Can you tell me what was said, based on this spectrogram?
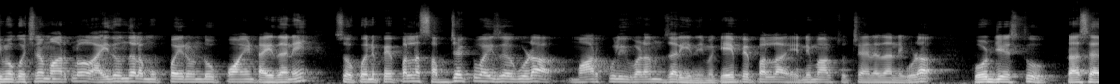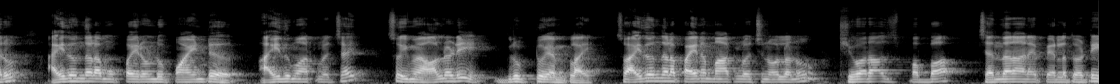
ఈమెకు వచ్చిన మార్కులో ఐదు వందల ముప్పై రెండు పాయింట్ ఐదు అని. సో కొన్ని పేపర్ల సబ్జెక్ట్ వైజ్గా కూడా మార్కులు ఇవ్వడం జరిగింది. ఈమెకు ఏ పేపర్లో ఎన్ని మార్క్స్ వచ్చాయనే దాన్ని కూడా కోడ్ చేస్తూ రాశారు. ఐదు వందల ముప్పై రెండు పాయింట్ ఐదు మార్కులు వచ్చాయి. సో ఈమె already group two employee. So ఐదు వందల పైన మార్కులు వచ్చిన వాళ్ళను శివరాజ్ పబ్బా చందన అనే పేర్లతోటి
